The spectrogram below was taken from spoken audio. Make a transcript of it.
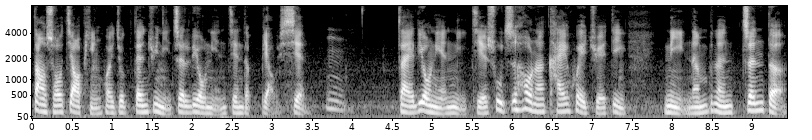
到时候教评会就根据你这六年间的表现，嗯，在六年你结束之后呢，开会决定你能不能真的。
